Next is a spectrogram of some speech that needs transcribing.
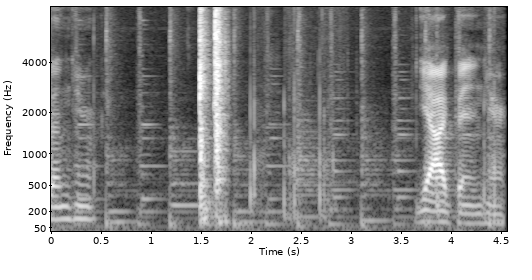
Been here? Yeah, I've been in here.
